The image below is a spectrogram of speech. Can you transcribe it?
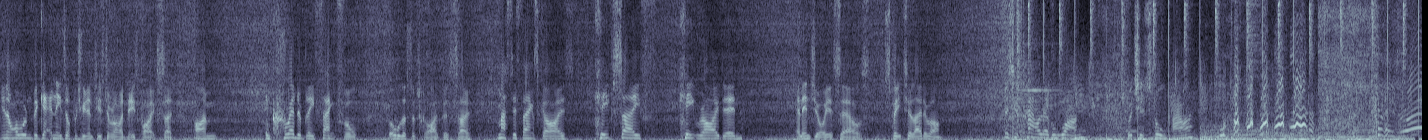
you know, I wouldn't be getting these opportunities to ride these bikes. So I'm incredibly thankful for all the subscribers. So massive thanks, guys. Keep safe, keep riding, and enjoy yourselves. Speak to you later on. This is power level one, which is full power.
